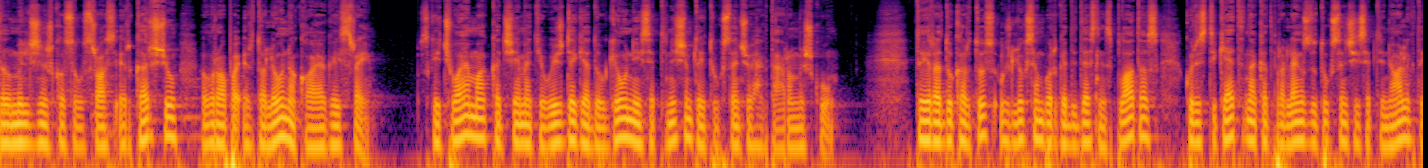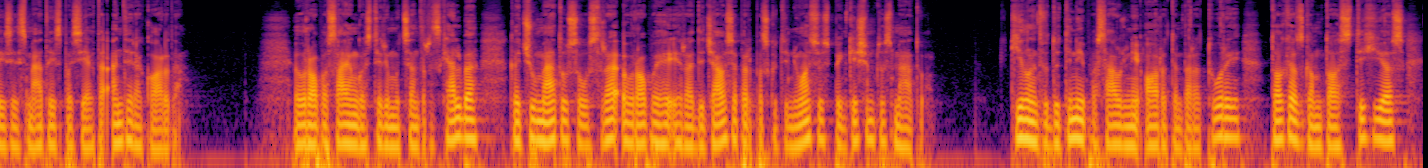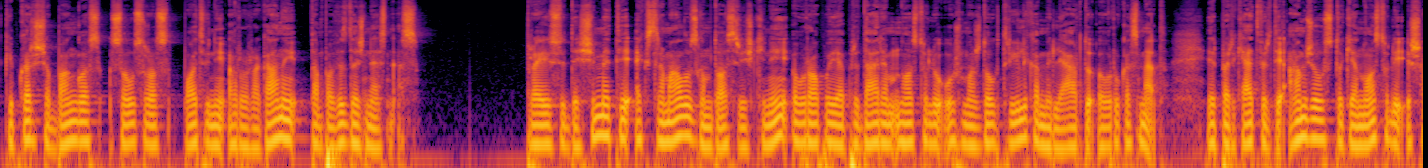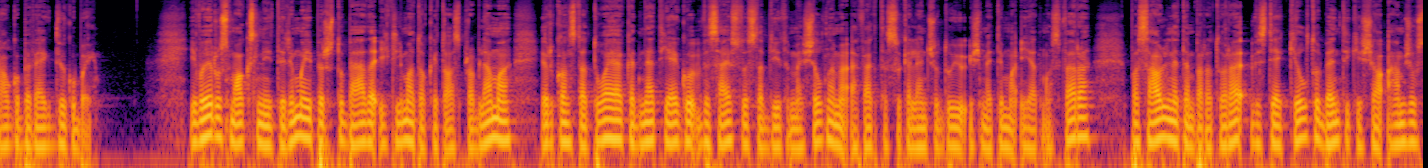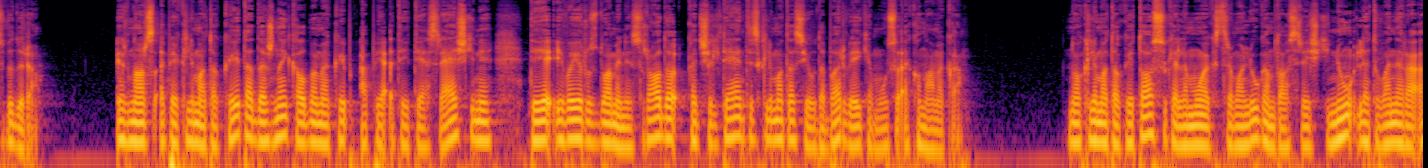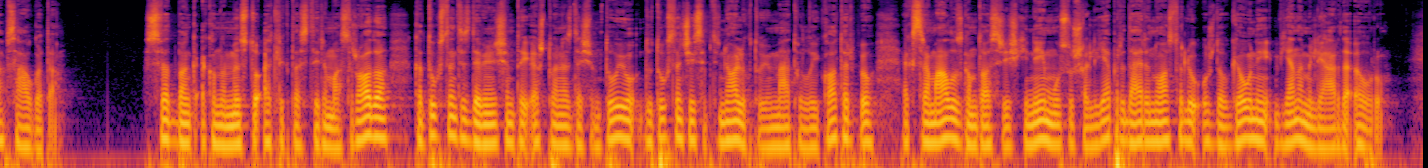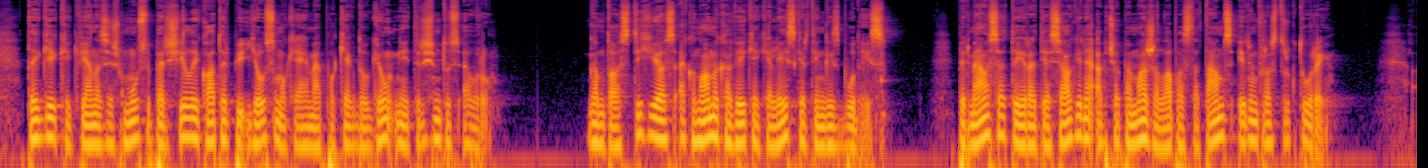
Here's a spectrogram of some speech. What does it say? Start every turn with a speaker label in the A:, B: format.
A: Dėl milžiniškos sausros ir karščių Europą ir toliau nekoja gaisrai. Skaičiuojama, kad šiemet jau išdegė daugiau nei 700 tūkstančių hektarų miškų. Tai yra du kartus už Luksemburgą didesnis plotas, kuris tikėtina, kad pralenks 2017 metais pasiektą antirekordą. ES tyrimų centras skelbia, kad šių metų sausra Europoje yra didžiausia per paskutiniuosius 500 metų. Kylant vidutiniai pasauliniai oro temperatūrai, tokios gamtos stichijos kaip karščio bangos, sausros, potviniai ar uraganai tampa vis dažnesnės. Praėjusiu dešimtmetį ekstremalūs gamtos reiškiniai Europoje pridarė nuostolių už maždaug 13 milijardų eurų kasmet ir per ketvirtį amžiaus tokie nuostoliai išaugo beveik dvigubai. Įvairūs moksliniai tyrimai pirštų beda į klimato kaitos problemą ir konstatuoja, kad net jeigu visai sustabdytume šiltnamio efektą sukeliančių dujų išmetimą į atmosferą, pasaulinė temperatūra vis tiek kiltų bent iki šio amžiaus vidurio. Ir nors apie klimato kaitą dažnai kalbame kaip apie ateities reiškinį, dėja įvairūs duomenys rodo, kad šiltėjantis klimatas jau dabar veikia mūsų ekonomiką. Nuo klimato kaitos sukeliamų ekstremalių gamtos reiškinių Lietuva nėra apsaugota. Svetbank ekonomistų atliktas tyrimas rodo, kad 1980-2017 metų laikotarpiu ekstremalūs gamtos reiškiniai mūsų šalyje pridarė nuostolių už daugiau nei 1 milijardą eurų. Taigi kiekvienas iš mūsų per šį laikotarpį jau sumokėjome po kiek daugiau nei 300 eurų. Gamtos stichijos ekonomika veikia keliais skirtingais būdais. Pirmiausia, tai yra tiesioginė apčiopiama žala pastatams ir infrastruktūrai.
